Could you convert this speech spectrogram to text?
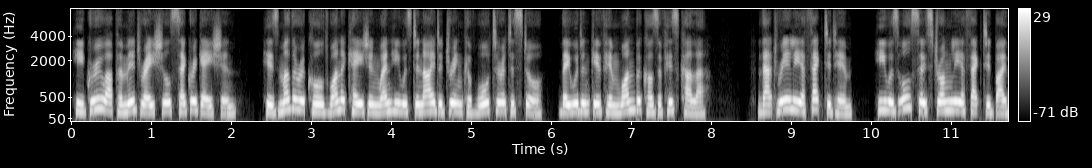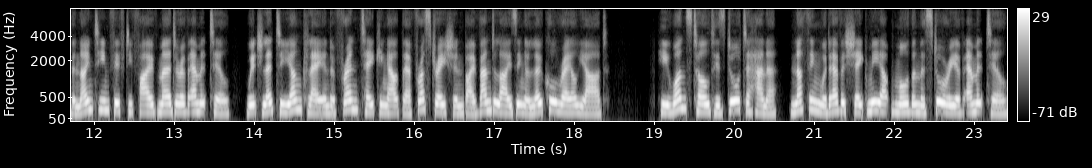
He grew up amid racial segregation. His mother recalled one occasion when he was denied a drink of water at a store, they wouldn't give him one because of his color. That really affected him. He was also strongly affected by the 1955 murder of Emmett Till, which led to young Clay and a friend taking out their frustration by vandalizing a local rail yard. He once told his daughter Hannah, Nothing would ever shake me up more than the story of Emmett Till.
